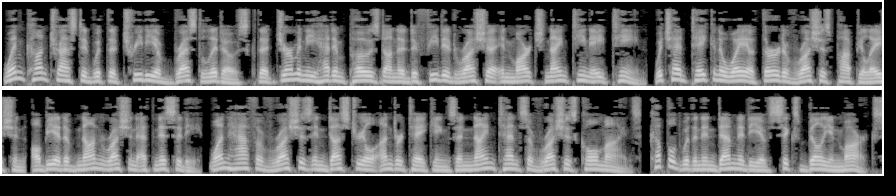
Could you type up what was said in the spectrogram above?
When contrasted with the Treaty of Brest-Litovsk that Germany had imposed on a defeated Russia in March 1918, which had taken away a third of Russia's population albeit of non-Russian ethnicity, one-half of Russia's industrial undertakings and nine-tenths of Russia's coal mines, coupled with an indemnity of 6 billion marks.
